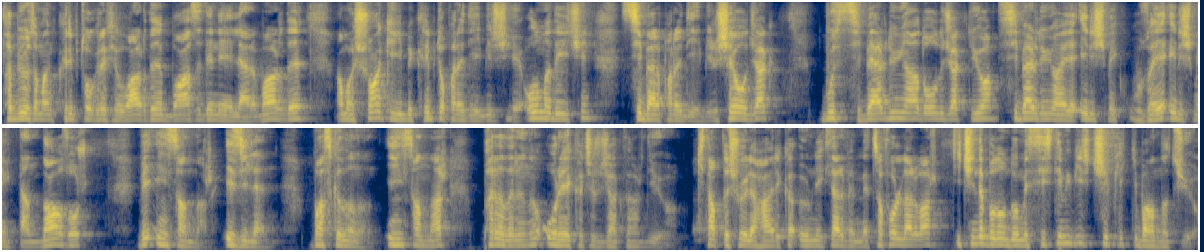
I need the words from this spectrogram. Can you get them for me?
Tabii o zaman kriptografi vardı, bazı deneyler vardı ama şu anki gibi kripto para diye bir şey olmadığı için siber para diye bir şey olacak. Bu siber dünyada olacak diyor. Siber dünyaya erişmek uzaya erişmekten daha zor ve insanlar ezilen, baskılanan insanlar paralarını oraya kaçıracaklar diyor. Kitapta şöyle harika örnekler ve metaforlar var. İçinde bulunduğumuz sistemi bir çiftlik gibi anlatıyor.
